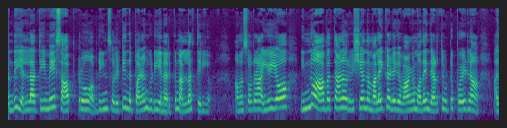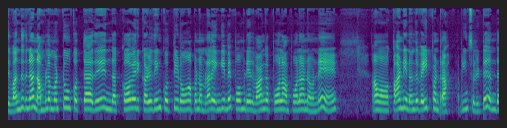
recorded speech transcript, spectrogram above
வந்து எல்லாத்தையுமே சாப்பிட்ரும் அப்படின்னு சொல்லிட்டு இந்த பழங்குடியினருக்கு நல்லா தெரியும். அவன் சொல்கிறான் ஐயோ இன்னும் ஆபத்தான ஒரு விஷயம் அந்த மலைக்கழுகு வாங்க முத இந்த இடத்த விட்டு போயிடலாம். அது வந்ததுன்னா நம்மளை மட்டும் கொத்தாது இந்த கோவேரி கழுதையும் கொத்திடும். அப்புறம் நம்மளால் எங்கேயுமே போக முடியாது. வாங்க போகலாம் போகலான்னொடனே அவன் பாண்டியன் வந்து வெயிட் பண்ணுறா அப்படின்னு சொல்லிட்டு அந்த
